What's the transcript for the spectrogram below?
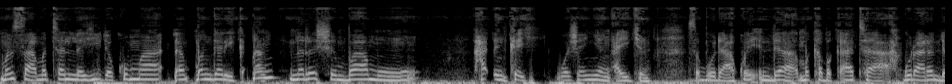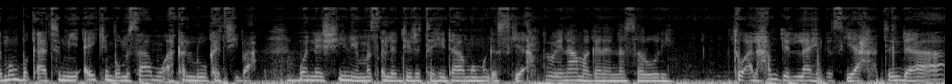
mun samu tallahi da kuma ɗan ɓangare kaɗan na rashin ba mu haɗin kai wajen yin aikin. Saboda akwai inda muka buƙata guraren da mun buƙaci mu aikin ba mu samu akan lokaci ba. Wannan shine matsalar da ta hidamu mu gaskiya. To ina maganar nasarori? To alhamdulillah gaskiya. Tunda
